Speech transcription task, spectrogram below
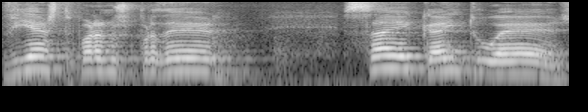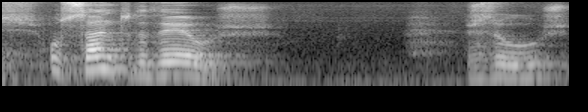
Vieste para nos perder? Sei quem tu és, o Santo de Deus. Jesus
